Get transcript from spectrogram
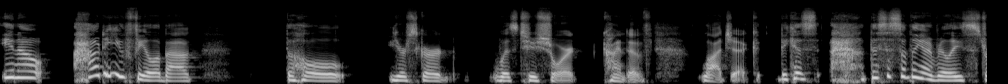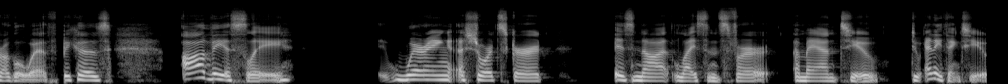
you know, how do you feel about the whole your skirt was too short kind of logic? Because this is something I really struggle with because obviously wearing a short skirt is not licensed for a man to do anything to you,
